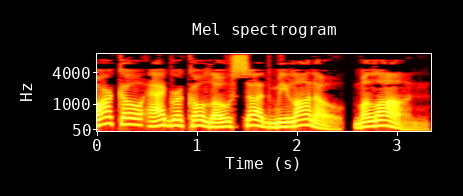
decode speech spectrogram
Parco Agricolo Sud Milano, Milan.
